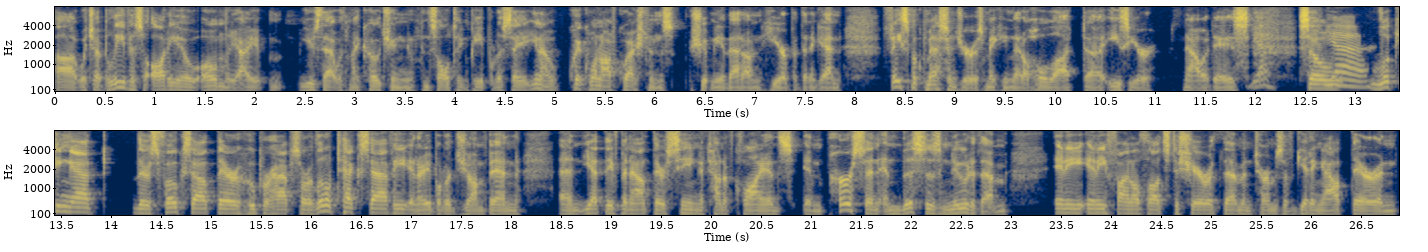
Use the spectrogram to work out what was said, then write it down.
uh, which I believe is audio only. I use that with my coaching and consulting people to say, you know, quick one off questions, shoot me that on here. But then again, Facebook Messenger is making that a whole lot uh, easier nowadays. Yeah. So yeah. looking at there's folks out there who perhaps are a little tech savvy and are able to jump in and yet they've been out there seeing a ton of clients in person and this is new to them any any final thoughts to share with them in terms of getting out there and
